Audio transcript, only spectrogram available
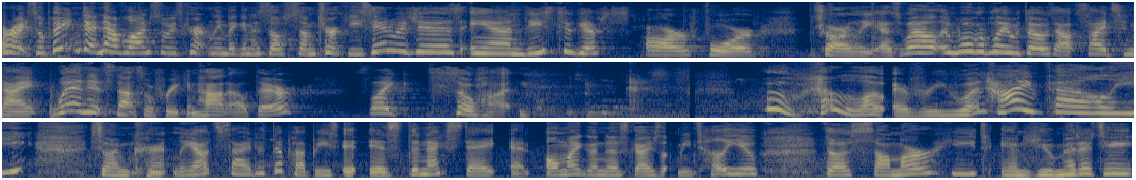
All right, so Peyton didn't have lunch, so he's currently making himself some turkey sandwiches, and these two gifts are for Charlie as well, and we'll go play with those outside tonight when it's not so freaking hot out there. It's like so hot. Oh, hello everyone. Hi, Valley. So I'm currently outside with the puppies. It is the next day, and oh my goodness, guys, let me tell you, the summer heat and humidity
